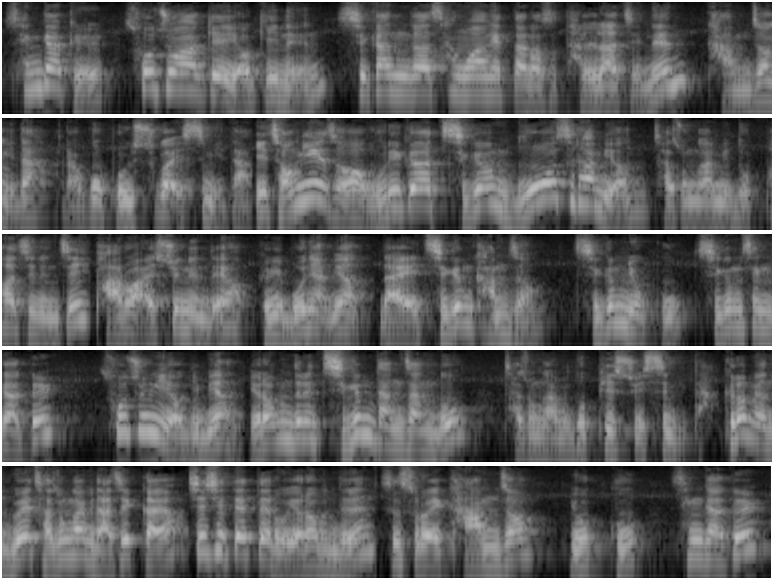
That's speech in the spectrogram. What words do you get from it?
생각을 소중하게 여기는 시간과 상황에 따라서 달라지는 감정이다 라고 볼 수가 있습니다. 이 정의에서 우리가 지금 무엇을 하면 자존감이 높아지는지 바로 알 수 있는데요. 그게 뭐냐면 나의 지금 감정, 지금 욕구, 지금 생각을 소중히 여기면 여러분들은 지금 당장도 자존감을 높일 수 있습니다. 그러면 왜 자존감이 낮을까요? 시시때때로 여러분들은 스스로의 감정, 욕구, 생각을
